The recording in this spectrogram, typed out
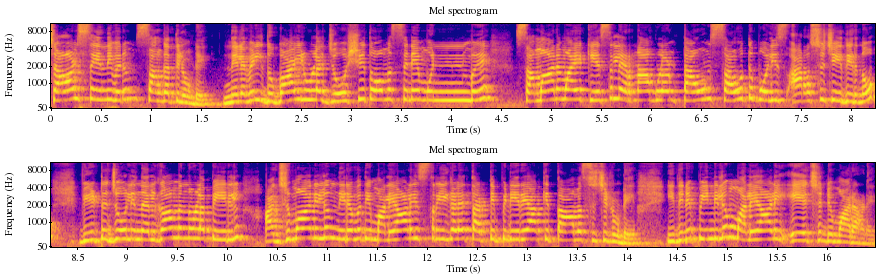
ചാൾസ് എന്നിവരും സംഘത്തിലുണ്ട്. നിലവിൽ ദുബായിലുള്ള ജോഷി തോമസിനെ മുൻപ് സമാനമായ കേസിൽ Ernakulam town south police arrest ചെയ്തിരുന്നു. വീട്ടുജോലി നൽകാമെന്നുള്ള പേരിൽ അജ്മാനിലും നിരവധി മലയാളി സ്ത്രീകളെ തട്ടിപ്പിനിരയാക്കി താമസിച്ചിട്ടുണ്ട്. ഇതിന് പിന്നിലും മലയാളി ഏജന്റുമാരാണ്.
